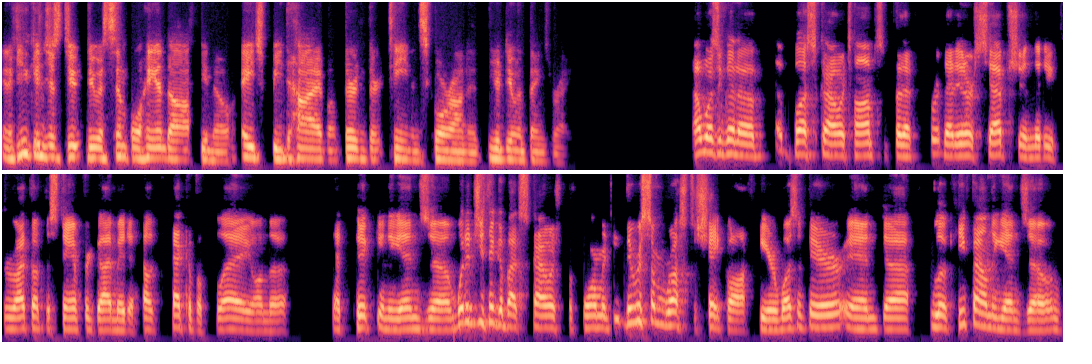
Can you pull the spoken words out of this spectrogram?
And if you can just do, do a simple handoff, you know, HB dive on third and 13 and score on it, you're doing things right. I wasn't going to bust Skylar Thompson for that for that interception that he threw. I thought the Stanford guy made a heck of a play on the that pick in the end zone. What did you think about Skylar's performance? There was some rust to shake off here, wasn't there? And uh, look, he found the end zone.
